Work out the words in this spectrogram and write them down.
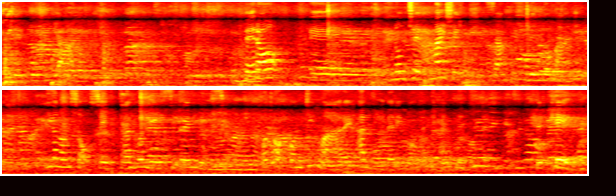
del quotidiano però eh, non c'è mai certezza del domani. Io non so se tra due mesi, tre mesi potrò continuare a vivere in modo indipendente, perché eh,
